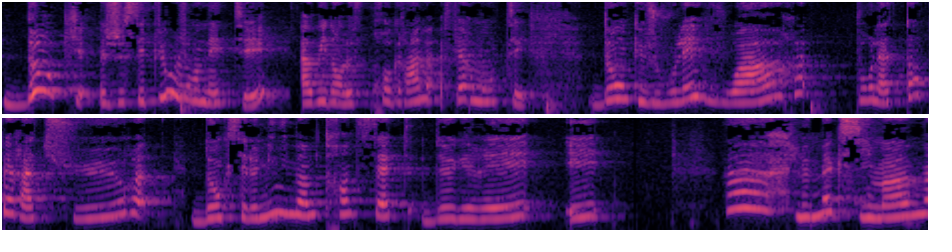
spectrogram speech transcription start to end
Donc, je sais plus où j'en étais. Ah oui, dans le programme fermenté. Donc, je voulais voir pour la température. Donc, c'est le minimum 37 degrés et ah, le maximum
